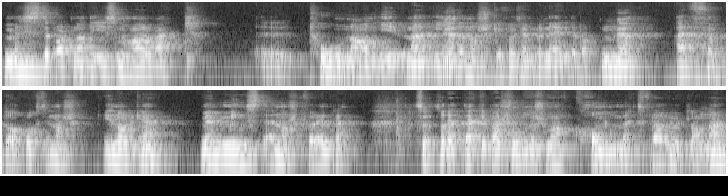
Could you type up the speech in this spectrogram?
Mesteparten av de som har vært eh, toneangivende i Ja. den norske eksempel negerdebatten, Ja. er født og oppvokst i, norsk, i Norge med minst en norsk foreldre. Så- Så dette er ikke personer som har kommet fra utlandet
